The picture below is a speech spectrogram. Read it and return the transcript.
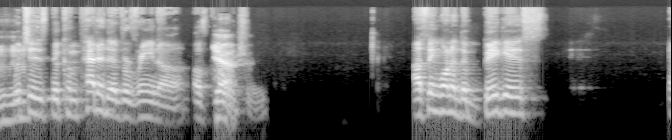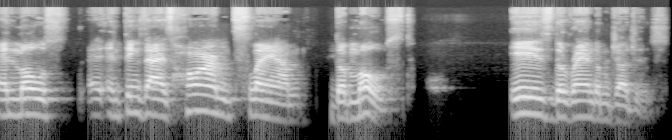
mm-hmm. which is the competitive arena of poetry. Yeah. I think one of the biggest and most and things that has harmed slam the most is the random judges.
